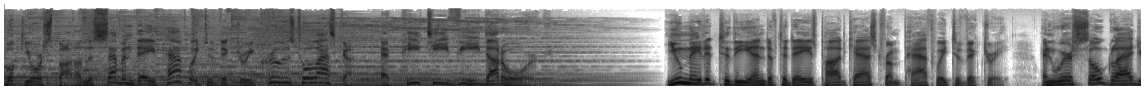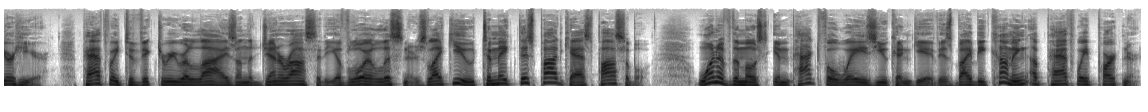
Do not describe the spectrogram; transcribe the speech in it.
Book your spot on the seven day Pathway to Victory cruise to Alaska at ptv.org. You made it to the end of today's podcast from Pathway to Victory, and we're so glad you're here. Pathway to Victory relies on the generosity of loyal listeners like you to make this podcast possible. One of the most impactful ways you can give is by becoming a Pathway partner.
